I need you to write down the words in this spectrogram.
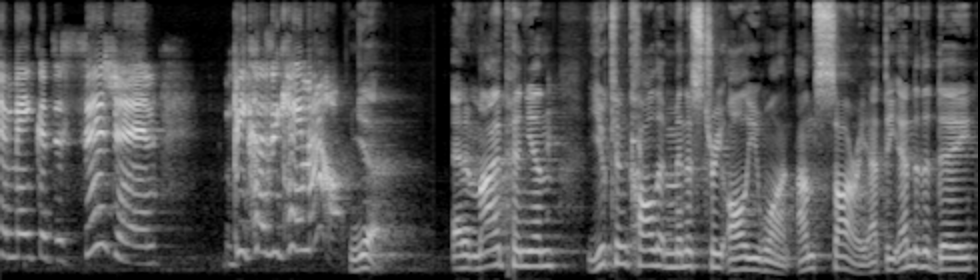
to make a decision because it came out. Yeah. And in my opinion, you can call it ministry all you want. I'm sorry. At the end of the day,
